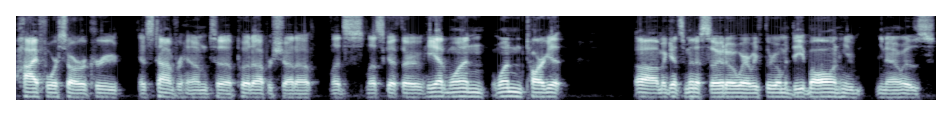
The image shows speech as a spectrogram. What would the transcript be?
high four star recruit. It's time for him to put up or shut up. Let's let's go through. He had one one target um, against Minnesota where we threw him a deep ball and he, you know, was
